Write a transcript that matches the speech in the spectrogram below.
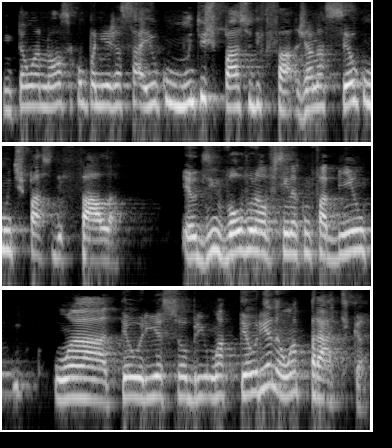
Então, a nossa companhia já saiu com muito espaço de fala, já nasceu com muito espaço de fala. Eu desenvolvo na oficina com o Fabinho uma teoria sobre uma teoria não, uma prática,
